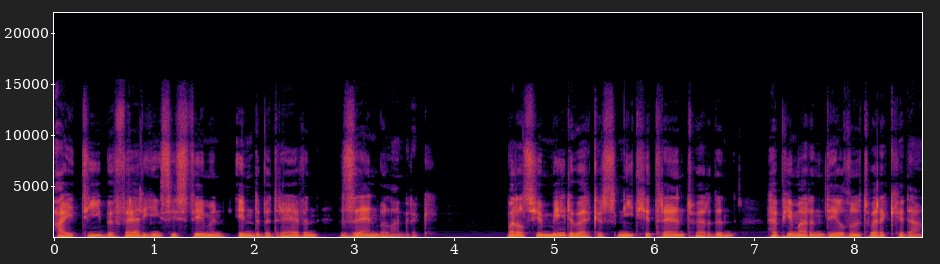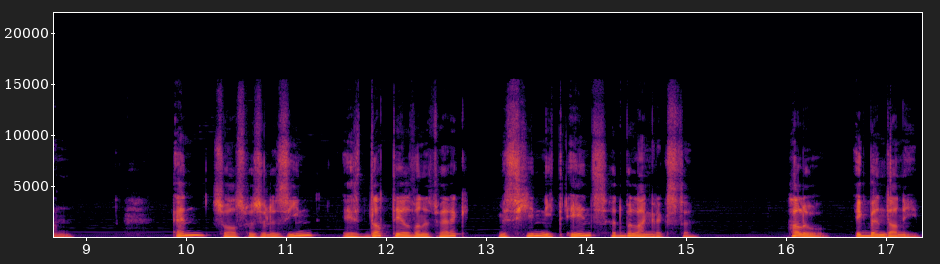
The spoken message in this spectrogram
IT-beveiligingssystemen in de bedrijven zijn belangrijk. Maar als je medewerkers niet getraind werden, heb je maar een deel van het werk gedaan. En, zoals we zullen zien, is dat deel van het werk misschien niet eens het belangrijkste. Hallo, ik ben Danny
